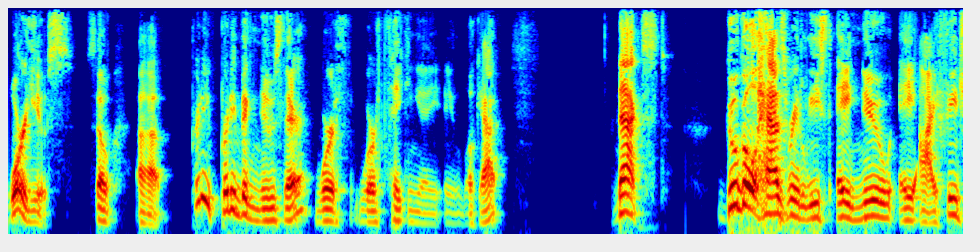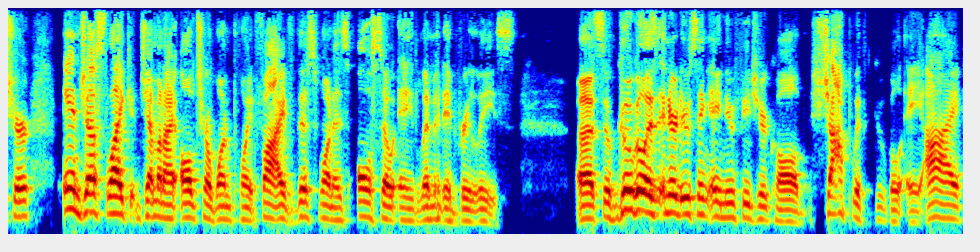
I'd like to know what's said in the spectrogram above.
war use. So, uh, pretty pretty big news there. Worth worth taking a, a look at. Next, Google has released a new AI feature, and just like Gemini Ultra 1.5, this one is also a limited release. Uh, so Google is introducing a new feature called Shop with Google AI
